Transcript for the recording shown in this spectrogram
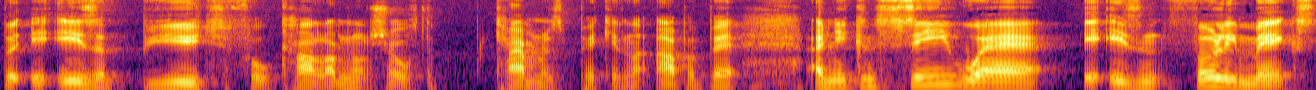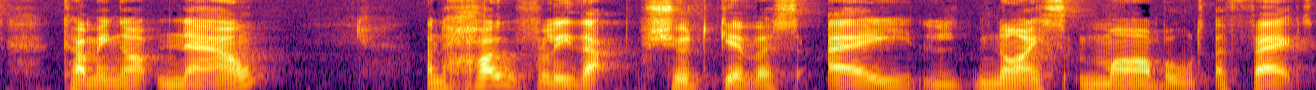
but it is a beautiful colour. I'm not sure if the camera's picking that up a bit. And you can see where it isn't fully mixed coming up now. And hopefully that should give us a nice marbled effect.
